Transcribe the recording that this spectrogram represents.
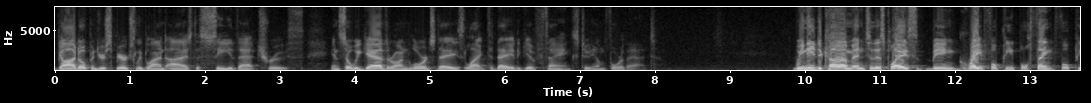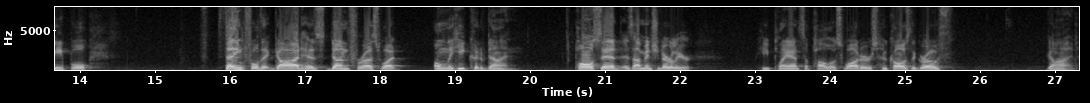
God opened your spiritually blind eyes to see that truth. And so we gather on Lord's days like today to give thanks to Him for that. We need to come into this place being grateful people, thankful people, thankful that God has done for us what only He could have done. Paul said, as I mentioned earlier, He plants, Apollos waters. Who caused the growth? God.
